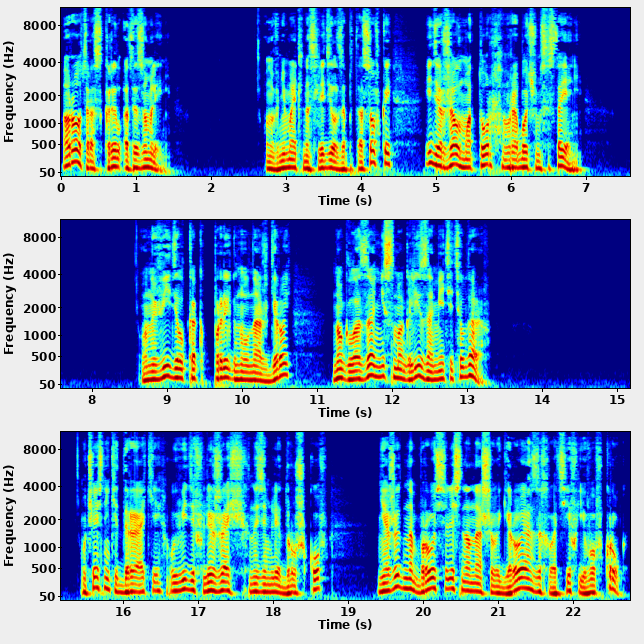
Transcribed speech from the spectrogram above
рот раскрыл от изумления. Он внимательно следил за потасовкой и держал мотор в рабочем состоянии. Он видел, как прыгнул наш герой, но глаза не смогли заметить ударов. Участники драки, увидев лежащих на земле дружков, неожиданно бросились на нашего героя, захватив его в круг.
